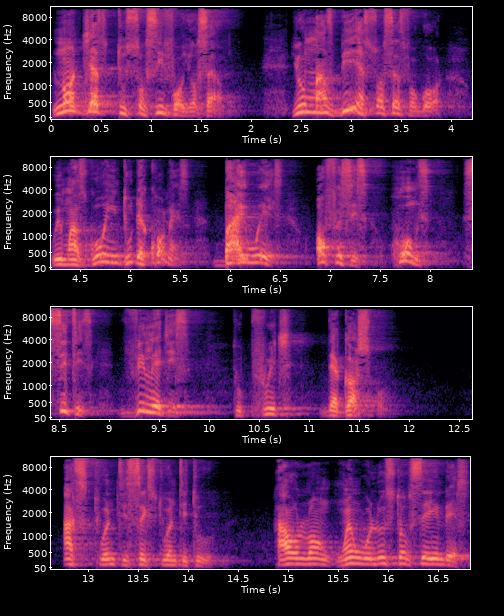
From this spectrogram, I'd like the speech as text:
not just to succeed for yourself. You must be a success for God. We must go into the corners, byways, offices, homes, cities, villages, to preach the gospel. Acts 26 22. How long? When will you stop saying this?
